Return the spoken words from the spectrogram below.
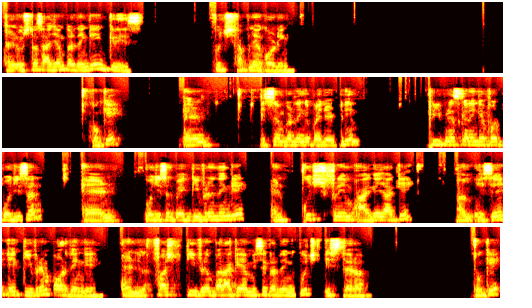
एंड उसका साइज़ हम कर देंगे इंक्रीज कुछ अपने अकॉर्डिंग ओके एंड इससे हम कर देंगे पहले ट्रिम की प्रेस करेंगे फॉर पोजीशन एंड पोजीशन पे एक की फ्रेम देंगे। एंड कुछ फ्रेम आगे जाके हम इसे एक की फ्रेम और देंगे। एंड फ़र्स्ट की फ्रेम पर आके हम इसे कर देंगे कुछ इस तरह। ओके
